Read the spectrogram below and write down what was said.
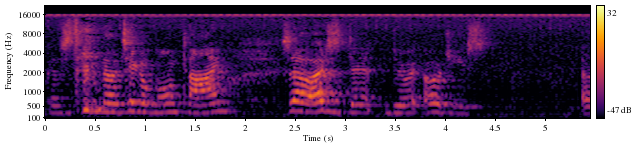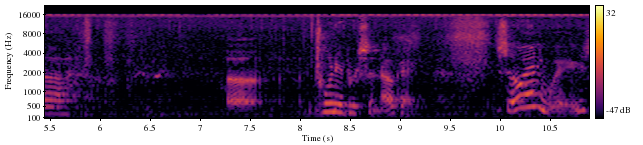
because that would take a long time. So I just didn't do it. Oh geez. Uh. Uh. Twenty percent. Okay. So, anyways,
